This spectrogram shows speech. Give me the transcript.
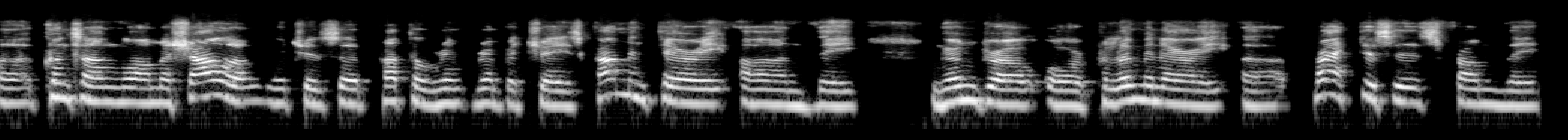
uh, Kunsang Lamashala, which is uh, Patrul Rinpoche's commentary on the Ngondro or preliminary uh, practices from the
